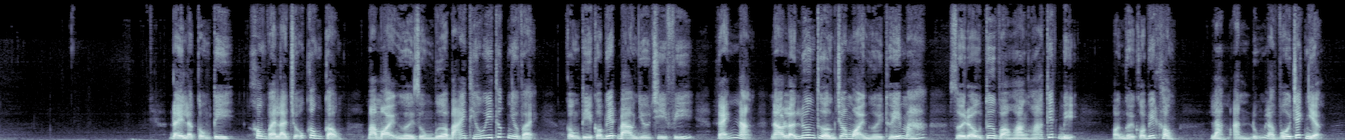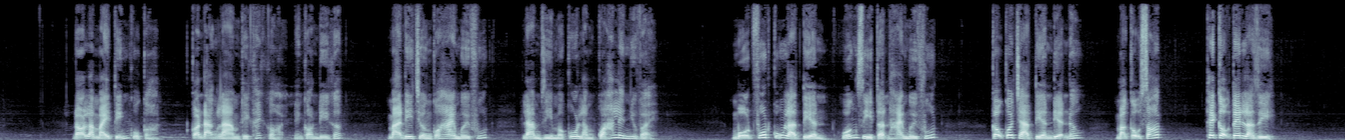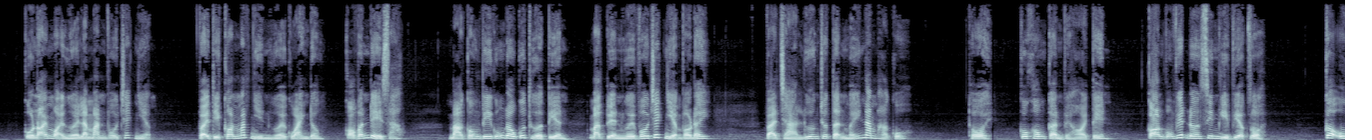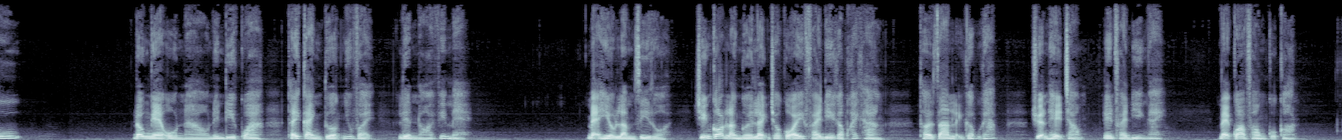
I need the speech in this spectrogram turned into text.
Đây là công ty, không phải là chỗ công cộng, mà mọi người dùng bừa bãi thiếu ý thức như vậy. Công ty có biết bao nhiêu chi phí, gánh nặng, nào là lương thưởng cho mọi người thuế má, rồi đầu tư vào hoàng hóa thiết bị. Mọi người có biết không? Làm ăn đúng là vô trách nhiệm. Đó là máy tính của con. Con đang làm thì khách gọi nên con đi gấp. Mà đi trường có 20 phút. Làm gì mà cô làm quá lên như vậy? Một phút cũng là tiền, huống gì tận 20 phút. Cậu có trả tiền điện đâu, mà cậu sót. Thế cậu tên là gì? Cô nói mọi người làm ăn vô trách nhiệm. Vậy thì con mắt nhìn người của anh Đông có vấn đề sao? Mà công ty cũng đâu có thừa tiền mà tuyển người vô trách nhiệm vào đây và trả lương cho tận mấy năm hả cô? Thôi, cô không cần phải hỏi tên. Con cũng viết đơn xin nghỉ việc rồi. Cậu... Đồng nghe ồn ào nên đi qua, thấy cảnh tượng như vậy, liền nói với mẹ. Mẹ hiểu lầm gì rồi. Chính con là người lệnh cho cô ấy phải đi gặp khách hàng. Thời gian lại gấp gáp, chuyện hệ trọng nên phải đi ngay. Mẹ qua phòng của con.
